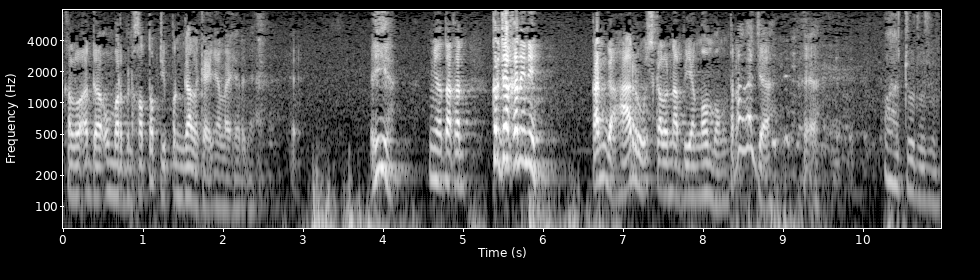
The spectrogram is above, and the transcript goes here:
Kalau ada Umar bin Khattab dipenggal kayaknya lehernya. Iya, menyatakan kerjakan ini. Kan nggak harus kalau Nabi yang ngomong, tenang aja. Waduh, duh, duh.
